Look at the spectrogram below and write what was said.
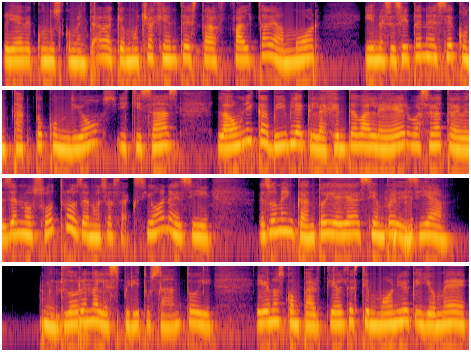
Ella nos comentaba que mucha gente está falta de amor y necesitan ese contacto con Dios y quizás la única Biblia que la gente va a leer va a ser a través de nosotros, de nuestras acciones. Y eso me encantó y ella siempre decía, imploren al Espíritu Santo y ella nos compartía el testimonio que yo me,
